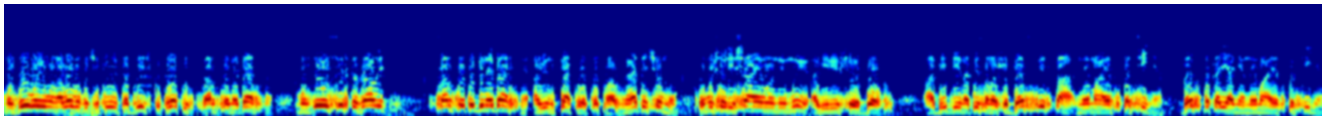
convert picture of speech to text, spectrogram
Можливо, йому на лобо почепили табличку, пропуск Царство Небесне. Можливо, всі сказали, Царство тобі небесне, а він в пекло попав. Знаєте чому? Тому що рішаємо не ми, а вирішує Бог. А в Біблії написано, що без Христа немає спасіння, без покаяння немає спасіння.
